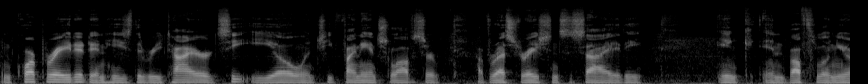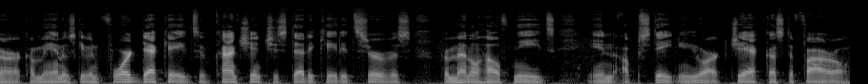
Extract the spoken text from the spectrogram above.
Incorporated, and he's the retired CEO and Chief Financial Officer of Restoration Society. Inc. in Buffalo, New York, a man who's given four decades of conscientious, dedicated service for mental health needs in upstate New York, Jack Guastaferro.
